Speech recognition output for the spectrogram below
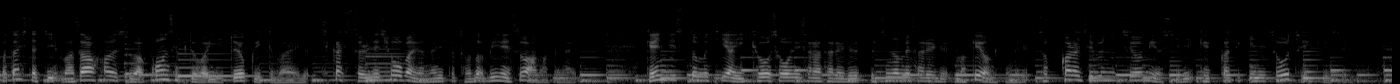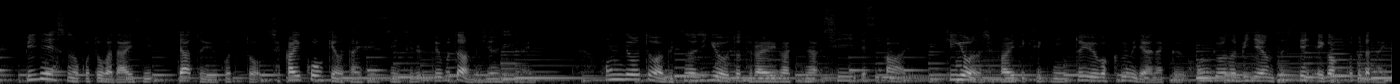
私たちマザーハウスはコンセプトがいいとよく言ってもらえる。しかしそれで商売が成り立つほどビジネスは甘くない。現実と向き合い競争にさらされる。打ちのめされる。負けを認める。そこから自分の強みを知り結果的にそう追求する。ビジネスのことが大事だということと社会貢献を大切にするということは矛盾しない。本業とは別の事業と捉えがちな CSR 企業の社会的責任という枠組みではなく本業のビジョンとして描くことが大切。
